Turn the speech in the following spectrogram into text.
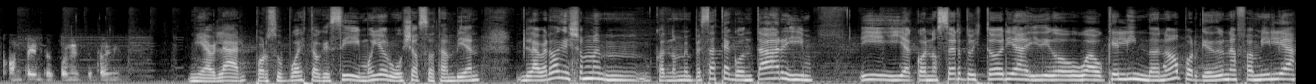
contentos con eso también. Ni hablar, por supuesto que sí, muy orgulloso también. La verdad que yo me- mm, cuando me empezaste a contar y, y- y a conocer tu historia y digo, wow, qué lindo, ¿no? Porque de una familia,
